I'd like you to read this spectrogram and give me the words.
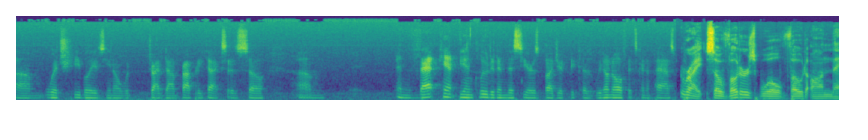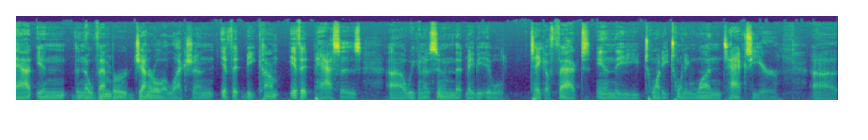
um, which he believes you know would drive down property taxes. So, um, and that can't be included in this year's budget because we don't know if it's going to pass. Right. So voters will vote on that in the November general election. If it become if it passes, uh, we can assume that maybe it will take effect in the 2021 tax year. Uh,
